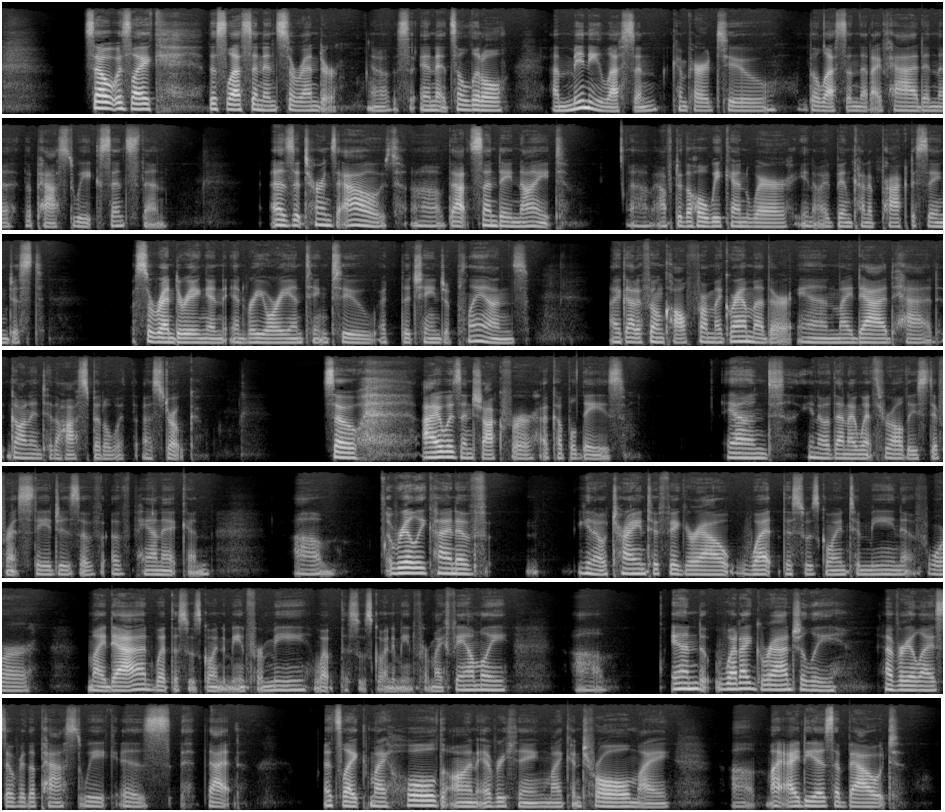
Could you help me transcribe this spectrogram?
so it was like this lesson in surrender, you know, this, and it's a little a mini lesson compared to the lesson that I've had in the the past week since then as it turns out, uh, that Sunday night, uh, after the whole weekend where, you know, I'd been kind of practicing just surrendering and, and reorienting to uh, the change of plans, I got a phone call from my grandmother, and my dad had gone into the hospital with a stroke. So I was in shock for a couple days. And, you know, then I went through all these different stages of, of panic and um, really kind of, you know, trying to figure out what this was going to mean for my dad, what this was going to mean for me, what this was going to mean for my family. Um, and what I gradually have realized over the past week is that it's like my hold on everything, my control, my uh, my ideas about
